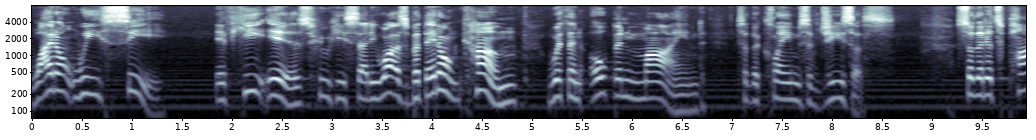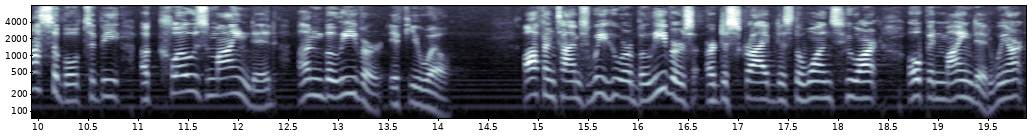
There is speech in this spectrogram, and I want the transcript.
why don't we see if he is who he said he was? But they don't come with an open mind to the claims of Jesus. So that it's possible to be a close minded unbeliever, if you will. Oftentimes, we who are believers are described as the ones who aren't open minded. We aren't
